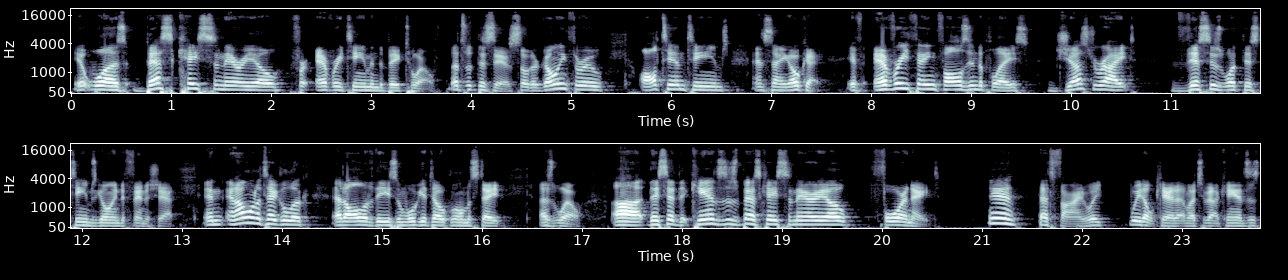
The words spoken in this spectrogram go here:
It was best case scenario for every team in the Big 12. That's what this is. So they're going through all 10 teams and saying, okay, if everything falls into place just right, this is what this team's going to finish at. And, and I want to take a look at all of these, and we'll get to Oklahoma State as well. Uh, they said that Kansas' best case scenario, four and eight. Yeah, that's fine. We we don't care that much about Kansas.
